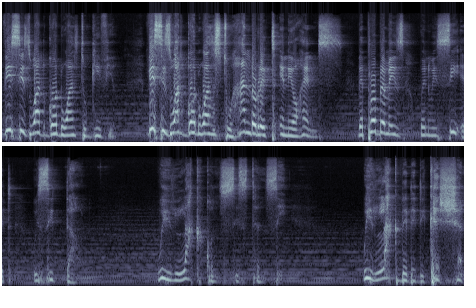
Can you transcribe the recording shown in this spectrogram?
this is what God wants to give you, this is what God wants to handle it in your hands. The problem is when we see it, we sit down. We lack consistency, we lack the dedication.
